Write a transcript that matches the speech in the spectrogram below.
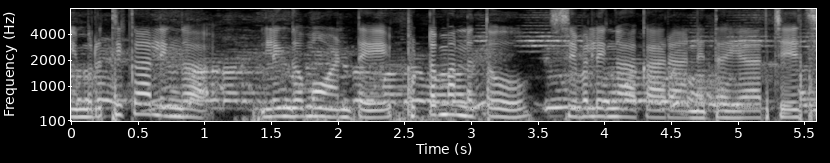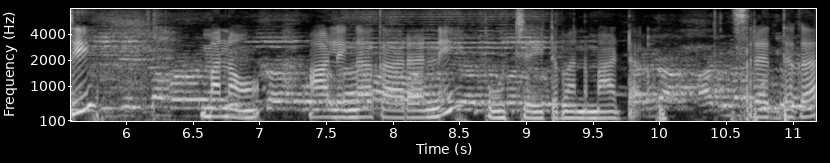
ఈ మృతికాలింగ లింగము అంటే పుట్టమన్నతో శివలింగాకారాన్ని తయారు చేసి మనం ఆ లింగాకారాన్ని పూజ చేయటం అన్నమాట. శ్రద్ధగా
